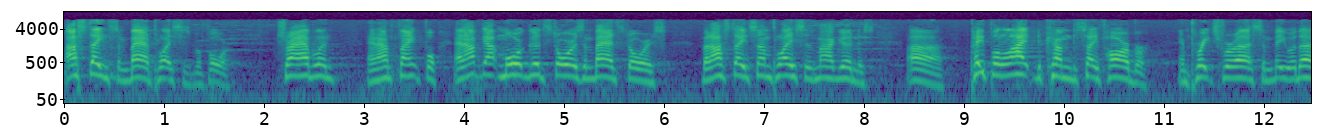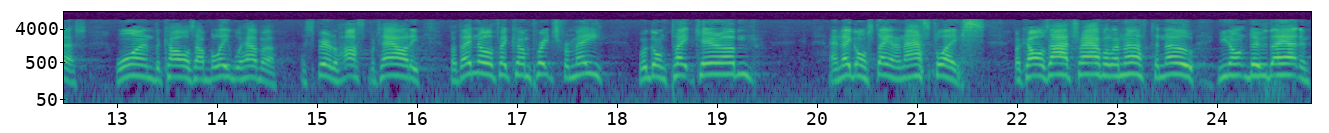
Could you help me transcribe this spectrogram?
I've stayed in some bad places before, traveling, and I'm thankful. And I've got more good stories than bad stories. But I've stayed some places, my goodness. Uh, people like to come to Safe Harbor and preach for us and be with us. One, because I believe we have a, a spirit of hospitality, but they know if they come preach for me, we're going to take care of them, and they're going to stay in a nice place. Because I travel enough to know you don't do that, and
